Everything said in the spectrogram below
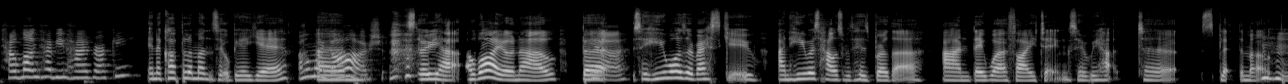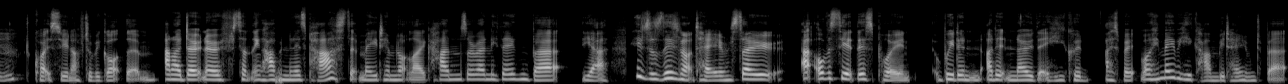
How long have you had Rocky? In a couple of months, it'll be a year. Oh my Um, gosh. so yeah, a while now. But Yeah. so he was a rescue and he was housed with his brother and they were fighting. So we had to split them up Mhm. quite soon after we got them. And I don't know if something happened in his past that made him not like hands or anything, but yeah, he's just he's not tame. So obviously at this point we didn't I didn't know that he could I suppose well he maybe he can be tamed, but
